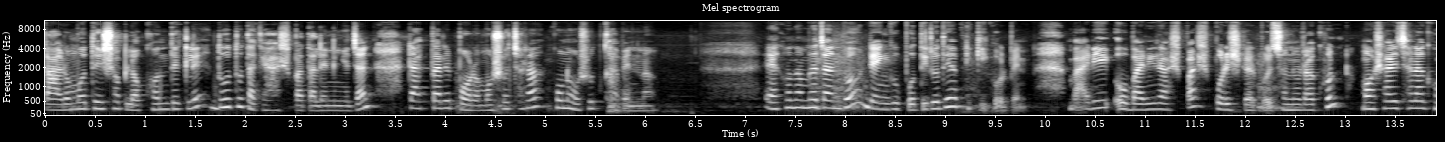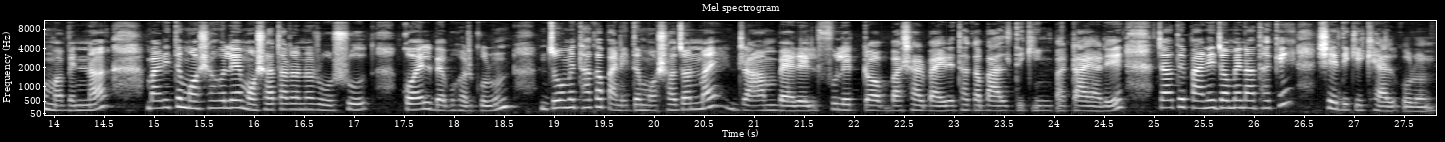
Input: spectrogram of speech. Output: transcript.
কারও মধ্যে সব লক্ষণ দেখলে দ্রুত তাকে হাসপাতালে নিয়ে যান। ডাক্তারের পরামর্শ ছাড়া কোনো ওষুধ খাবেন না। এখন আমরা জানব ডেঙ্গু প্রতিরোধে আপনি কি করবেন। বাড়ি ও বাড়ির আশপাশ পরিষ্কার পরিচ্ছন্ন রাখুন, মশারি ছাড়া ঘুমাবেন না। বাড়িতে মশা হলে মশা তাড়ানোর ওষুধ, কয়েল ব্যবহার করুন। জমে থাকা পানিতে মশা জন্মায়, ড্রাম, ব্যারেল, ফুলের টব, বাসার বাইরে থাকা বালতি কিংবা টায়ারে। যাতে পানি জমে না থাকে, সেদিকে খেয়াল করুন।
